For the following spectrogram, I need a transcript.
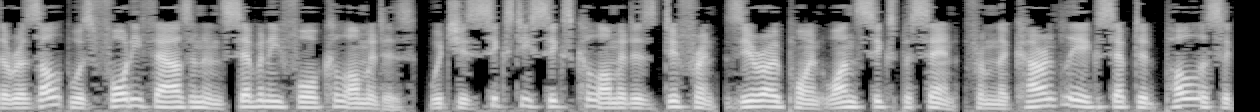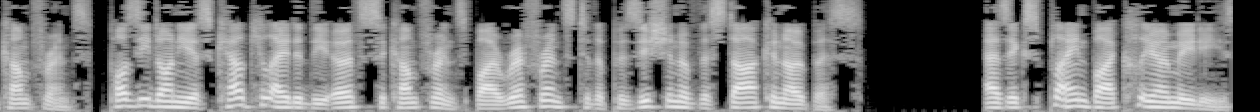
The result was 40,074 km, which is 66 km different (0.16%) from the currently accepted polar circumference. Posidonius calculated the Earth's circumference by reference to the position of the star Canopus. As explained by Cleomedes,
